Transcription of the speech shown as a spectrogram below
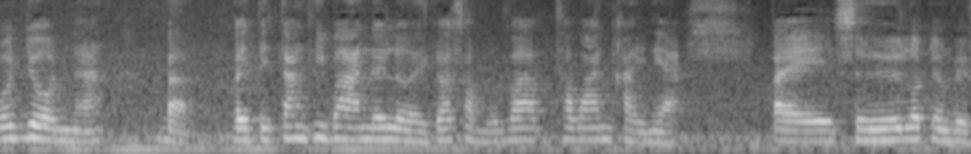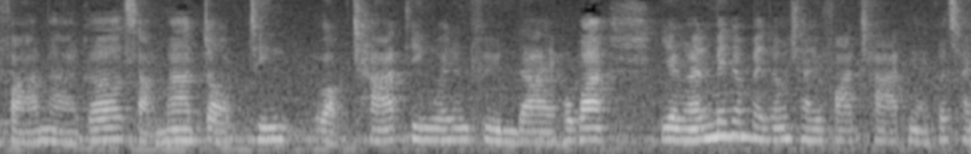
รถยนต์นะ แบบไปติดตั้งที่บ้านได้เลย ก็สมมติว่าถ้าบ้านใครเนี่ย ไปซื้อรถยนต์ไฟฟ้ามาก็สามารถจอดทิ้งแบบชาร์จทิ้งไว้ทั้งคืนได้ เพราะว่าอย่างนั้นไม่จำเป็นต้องใช้ฟาสชาร์จเนี่ยก็ใช้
